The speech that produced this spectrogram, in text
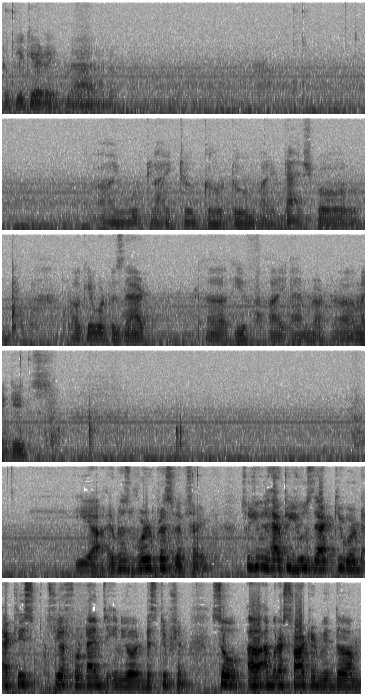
Duplicate it man. I would like to go to my dashboard. Okay what was that? Uh, if I am not uh, my gigs. Yeah it was WordPress website so you will have to use that keyword at least three or four times in your description. So uh, I'm gonna start it with the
